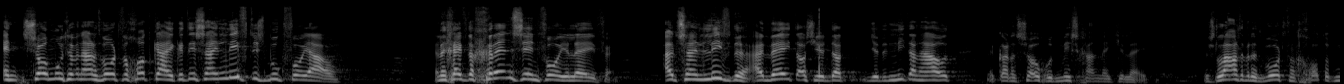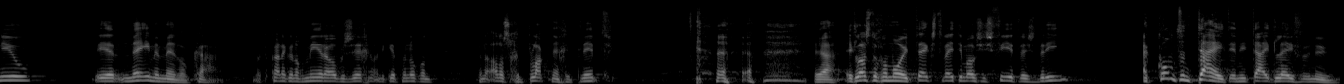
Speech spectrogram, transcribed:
En zo moeten we naar het woord van God kijken. Het is zijn liefdesboek voor jou. En hij geeft een grens in voor je leven. Uit zijn liefde. Hij weet als je, dat, je er niet aan houdt, dan kan het zo goed misgaan met je leven. Dus laten we het woord van God opnieuw weer nemen met elkaar. Wat kan ik er nog meer over zeggen? Want ik heb vanochtend van alles geplakt en geknipt. ja, ik las nog een mooie tekst, 2 Timotheüs 4, vers 3. Er komt een tijd, en die tijd leven we nu,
